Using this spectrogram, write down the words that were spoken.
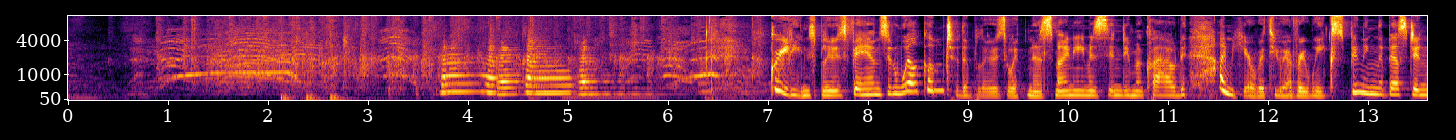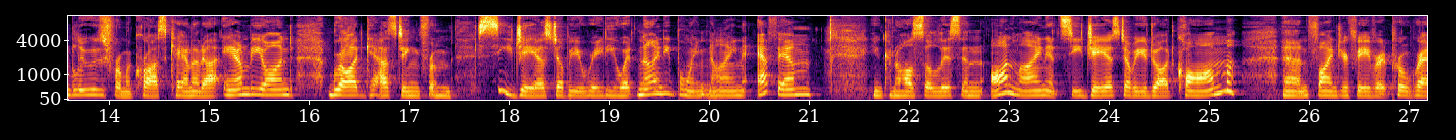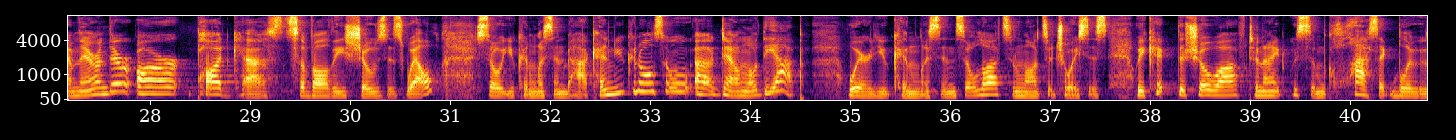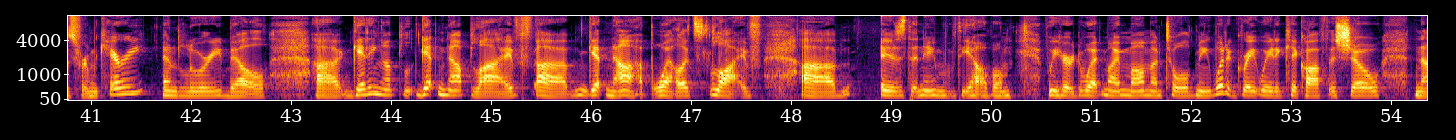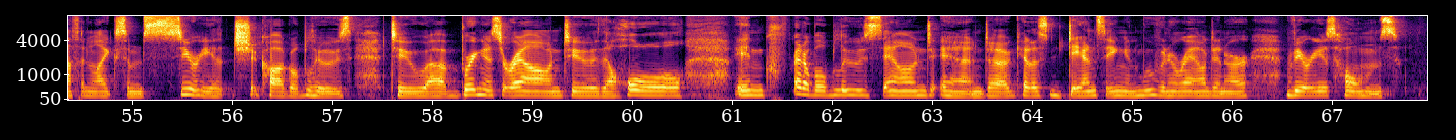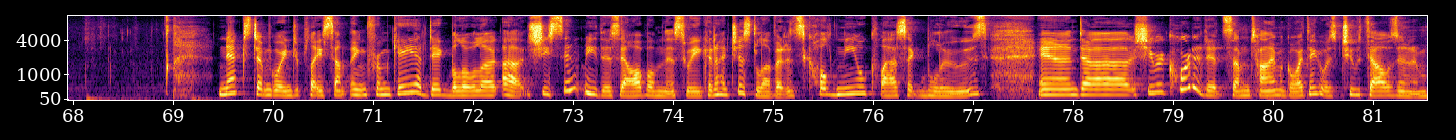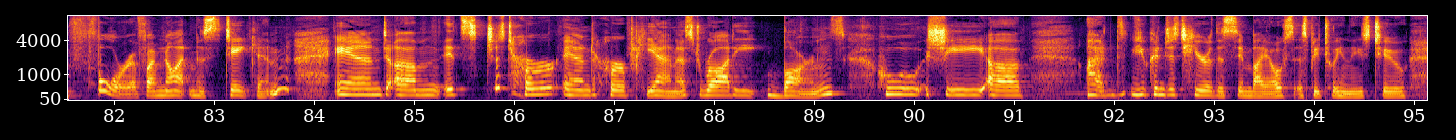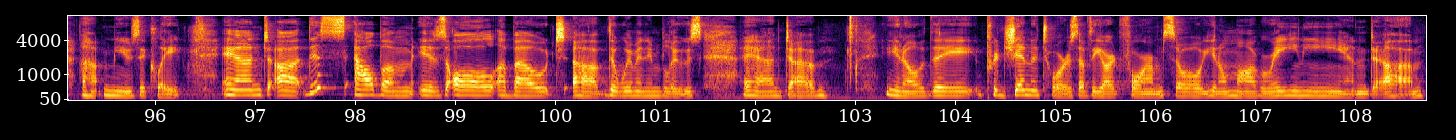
Greetings, blues fans, and welcome to the Blues Witness. My name is Cindy McLeod. I'm here with you every week, spinning the best in blues from across Canada and beyond, broadcasting from CJSW Radio at 90.9 FM. You can also listen online at cjsw.com and find your favorite program there. And there are podcasts of all these shows as well, so you can listen back. And you can also uh, download the app where you can listen. So lots and lots of choices. We kicked the show off tonight with some classic blues from Carey and Lurrie Bell, uh, getting up, getting up live, uh, getting up. Well, it's live. Um, is the name of the album. We heard what my mama told me. What a great way to kick off the show. Nothing like some serious Chicago blues to uh, bring us around to the whole incredible blues sound and uh, get us dancing and moving around in our various homes. Next, I'm going to play something from Gaye Adegbalola. Uh, she sent me this album this week, and I just love it. It's called Neoclassic Blues, and uh, she recorded it some time ago. I think it was 2004, if I'm not mistaken. And um, it's just her and her pianist, Roddy Barnes, who she. Uh, uh, you can just hear the symbiosis between these two uh, musically. And uh, this album is all about uh, the women in blues and, um, you know, the progenitors of the art form. So, you know, Ma Rainey and um,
